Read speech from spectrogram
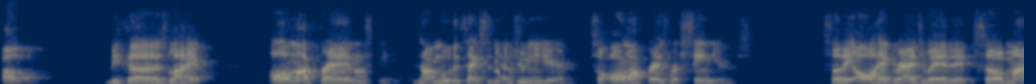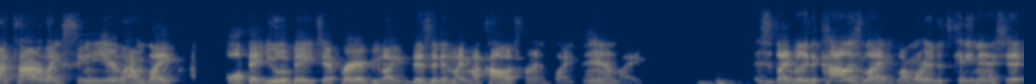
Oh, because like all my friends, I moved to Texas my junior year, so all my friends were seniors, so they all had graduated. So my entire like senior year, like I'm like off at U of H at Prairie View, like visiting like my college friends. Like, damn, like this is like really the college life. I'm over here this kitty man shit.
